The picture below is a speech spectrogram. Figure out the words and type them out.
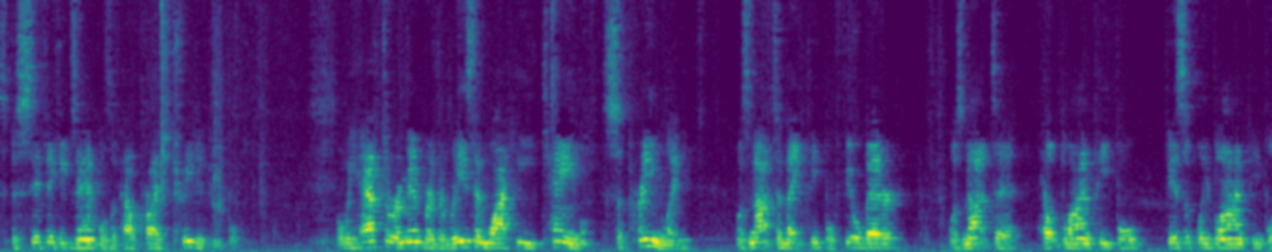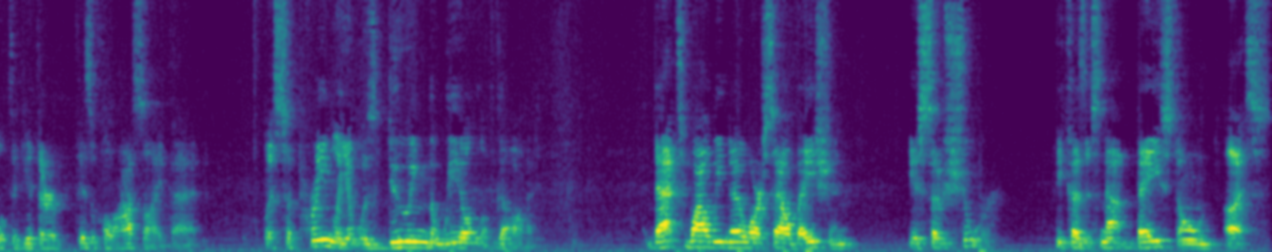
specific examples of how Christ treated people. But we have to remember the reason why he came supremely was not to make people feel better, was not to help blind people, physically blind people, to get their physical eyesight back. But supremely, it was doing the will of God. That's why we know our salvation is so sure because it's not based on us,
